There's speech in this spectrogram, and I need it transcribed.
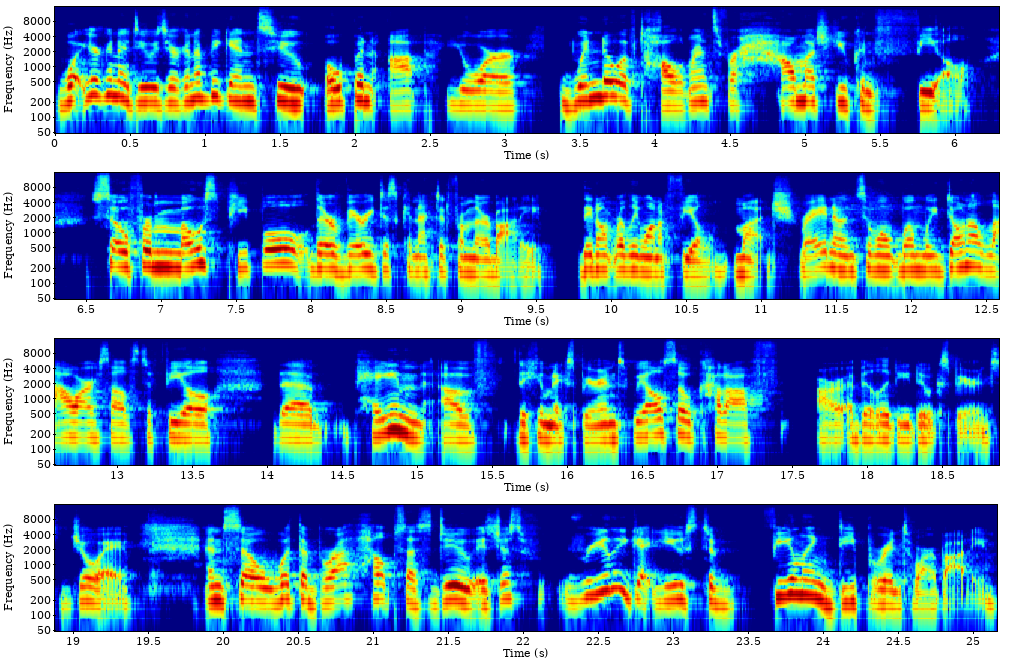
what you're going to do is you're going to begin to open up your window of tolerance for how much you can feel. So, for most people, they're very disconnected from their body. They don't really want to feel much, right? And so, when, when we don't allow ourselves to feel the pain of the human experience, we also cut off our ability to experience joy. And so, what the breath helps us do is just really get used to feeling deeper into our body.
